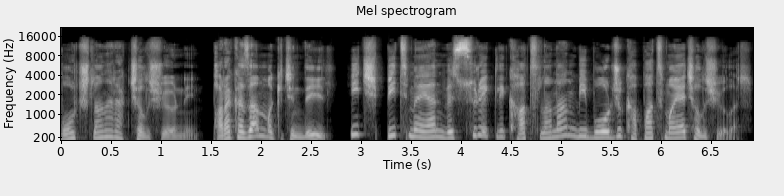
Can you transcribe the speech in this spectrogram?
borçlanarak çalışıyor örneğin. Para kazanmak için değil, hiç bitmeyen ve sürekli katlanan bir borcu kapatmaya çalışıyorlar.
